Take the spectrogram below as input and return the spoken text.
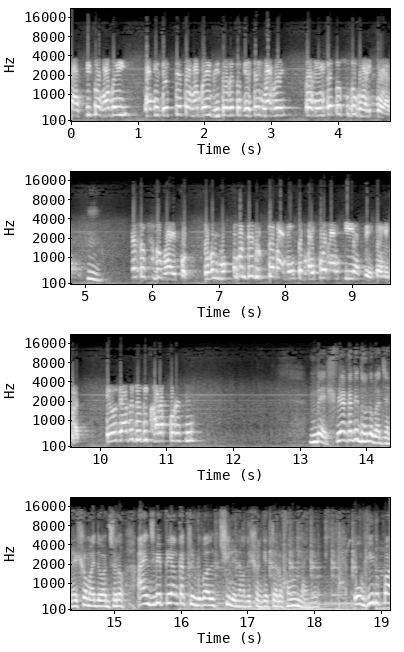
শাস্তি তো হবেই তাকে দেখতে তো হবেই ভিতরে তো যেতেই হবে। তো এটা তো শুধু ভাইপো আছে। এটা তো শুধু ভাইপো। যখন মুখ্যমন্ত্রী ঢুকতে পারে তো ভাইপোর আর কি আছে কালিবাদ কেউ যাবে যদি খারাপ করেছে? বেশ প্রিয়াঙ্কাদি ধন্যবাদ জানাই সময় দেওয়ার জন্য। আইনজীবী প্রিয়াঙ্কা ত্রিবেল ছিলেন আমাদের সঙ্গে টেলিফোন লাইনে অভিরূপা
